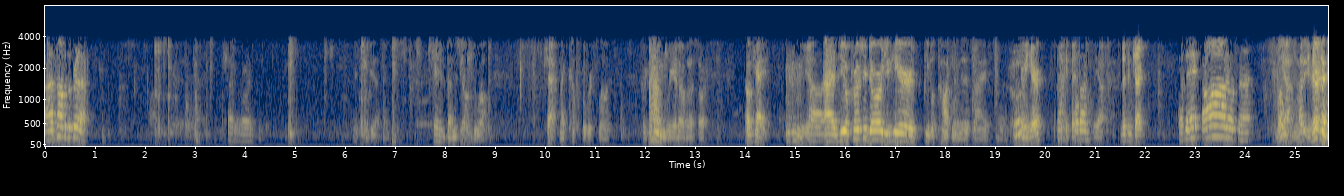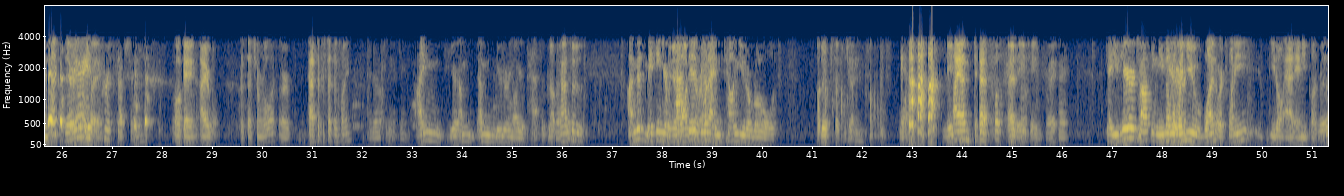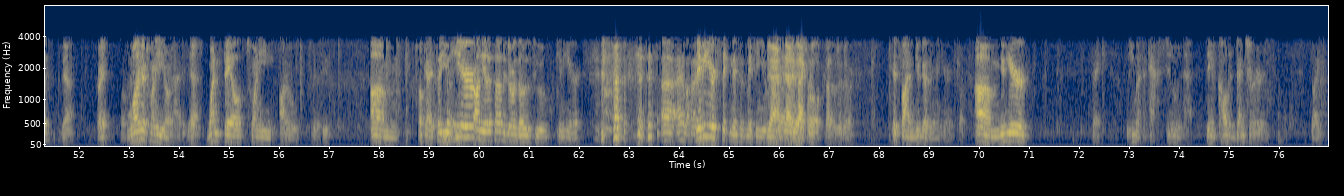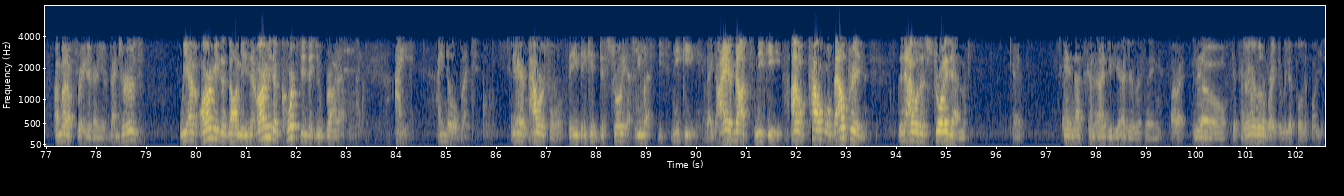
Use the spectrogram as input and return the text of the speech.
On top of the Brita. Try to roll it. You can't do that thing. You guys have done this job too well. Okay. My cup overflows. We gonna, we gonna open this door. Okay. Uh, As you approach the door, you hear people talking on the other side. Can we hear? Back. Okay. Hold on. Yeah. Listen check. That's a hit. Oh, no, it's not. Whoa. Yeah, how do you- Is there a listen check? There There is is way. perception. Okay, I perception roll it or pass the perception twenty. I don't know. Okay. I'm you're I'm I'm neutering all your passive No, perception. passive. I'm just making your When passive when. I'm telling you to roll. I'll do a perception check. I am deaf. I had 18, right? Okay, you hear her talking. You No, hear but when you one or twenty, you don't add any plus. Really? Yeah. Right. one or twenty, you don't add. Yeah. One fails, twenty auto succeeds. Um. Okay, so you hear on the other side of the door those who can hear. Uh, I have a high. Maybe your sickness is making you. Yeah, yeah, exactly. Roll a perception. It's fine. You guys are gonna hear it. Um, you hear like, we must attack soon. They've called adventurers. Like, I'm not afraid of any adventurers. We have armies of zombies and armies of corpses that you brought us. I, I know, but they're powerful. They they can destroy us. We must be sneaky. Like, I am not sneaky. I'm a powerful Valkyrin. Then I will destroy them. Okay. And that's kind of as you hear as you're listening. All right. And then So During of our little break, did we get full hit points?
